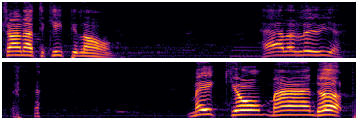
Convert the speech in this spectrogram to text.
Try not to keep you long. Hallelujah. Make your mind up.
